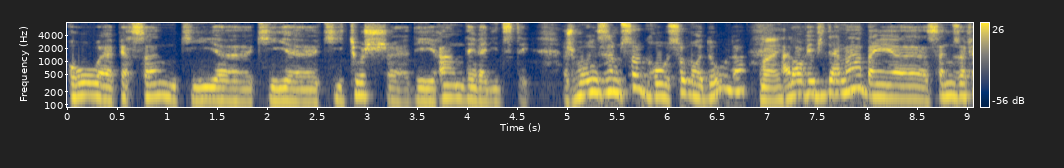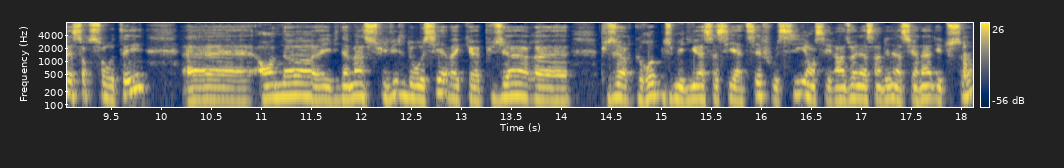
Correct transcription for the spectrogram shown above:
aux euh, personnes qui, euh, qui, euh, qui touchent euh, des rentes d'invalidité. Je vous résume ça grosso modo. Là. Ouais. Alors, évidemment, ben, euh, ça nous a fait sursauter. Euh, on a évidemment suivi le dossier avec plusieurs, euh, plusieurs groupes du milieu associatif aussi. On s'est rendu à l'Assemblée nationale et tout ça.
